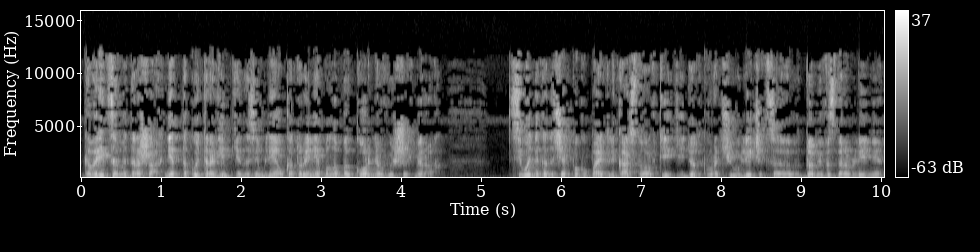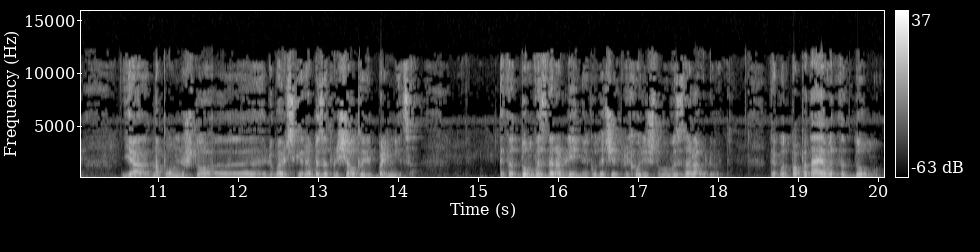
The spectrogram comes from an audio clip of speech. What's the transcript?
Говорится в Медрашах, нет такой травинки на земле, у которой не было бы корня в высших мирах. Сегодня, когда человек покупает лекарства в аптеке, идет к врачу, лечится в доме выздоровления, я напомню, что э, Любавический Рэбе запрещал, говорит, больница. Это дом выздоровления, куда человек приходит, чтобы выздоравливать. Так вот, попадая в этот дом,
